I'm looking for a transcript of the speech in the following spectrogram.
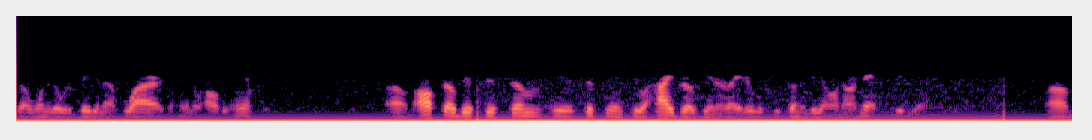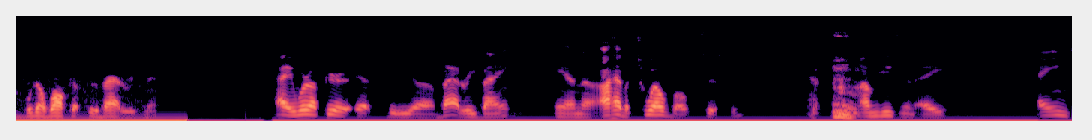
so I want to go with a big enough wire to handle all the amperage. Um, also, this system is hooked into a hydro generator, which is going to be on our next video. Um, we're going to walk up to the batteries now. Hey, we're up here at the uh, battery bank, and uh, I have a 12 volt system. I'm using a AIMS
